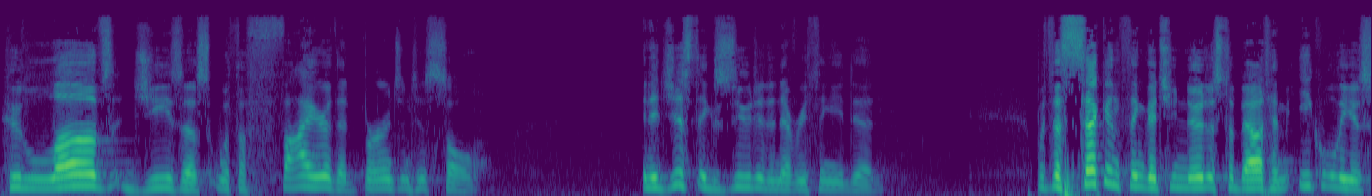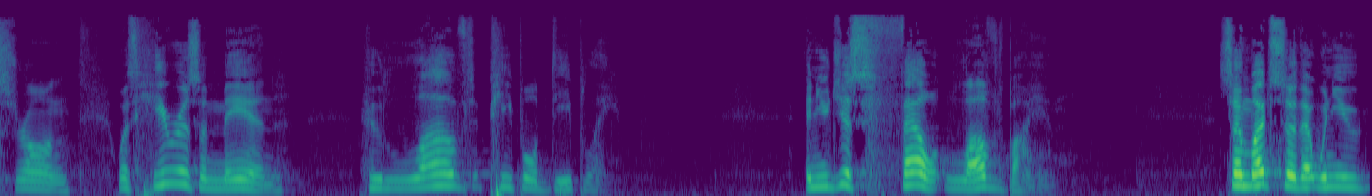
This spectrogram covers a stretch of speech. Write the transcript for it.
who loves Jesus with a fire that burns in his soul. And it just exuded in everything he did. But the second thing that you noticed about him, equally as strong, was here is a man who loved people deeply. And you just felt loved by him. So much so that when you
